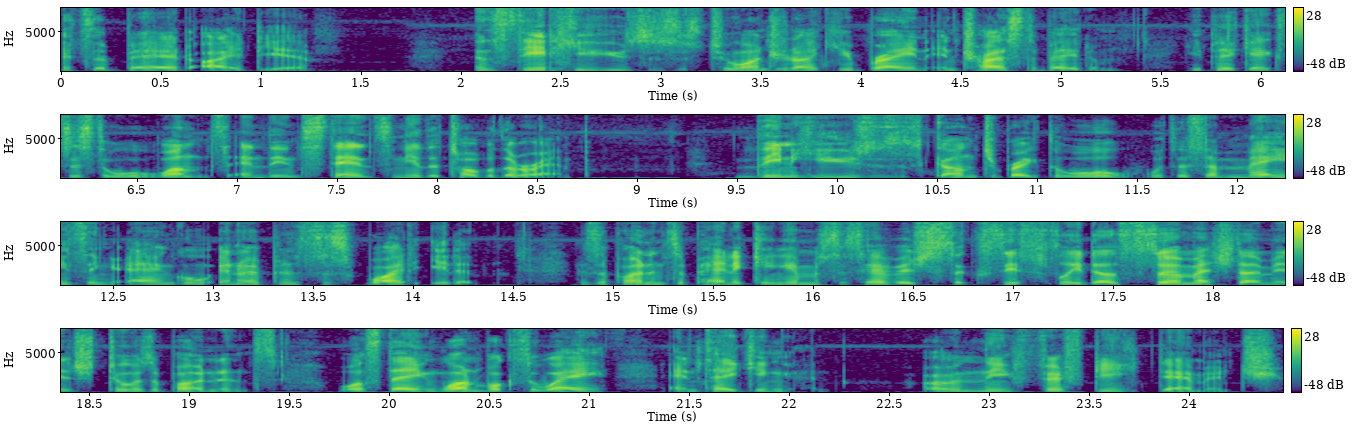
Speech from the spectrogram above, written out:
it's a bad idea. Instead, he uses his 200 IQ brain and tries to bait him. He pickaxes the wall once and then stands near the top of the ramp. Then he uses his gun to break the wall with this amazing angle and opens this wide edit. His opponents are panicking and Mr. Savage successfully does so much damage to his opponents while staying one box away and taking only 50 damage.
